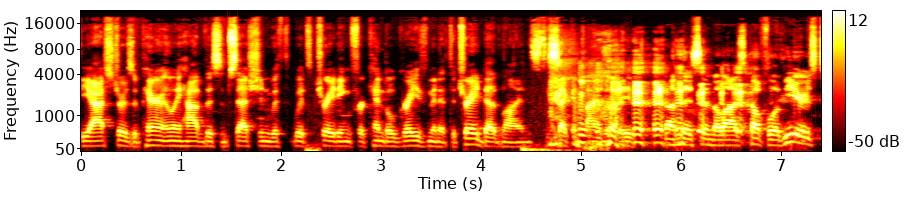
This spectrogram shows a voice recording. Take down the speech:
The Astros apparently have this obsession with with trading for Kendall Graveman at the trade deadlines. The second time that they've done this in the last couple of years.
